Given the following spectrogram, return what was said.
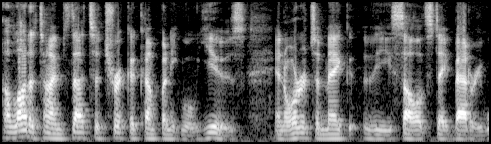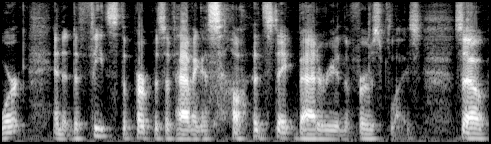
a lot of times that's a trick a company will use in order to make the solid state battery work, and it defeats the purpose of having a solid state battery in the first place. So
